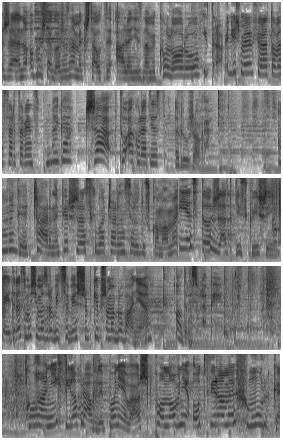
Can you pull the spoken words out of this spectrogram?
że no oprócz tego, że znamy kształty, ale nie znamy kolorów i trafiliśmy fioletowe serce, więc mega czad. Tu akurat jest różowe. O my god, czarny. Pierwszy raz chyba czarne serduszko mamy. I jest to rzadki squishy. Okej, teraz musimy zrobić sobie szybkie przemeblowanie. Od razu lepiej. Kochani, chwila prawdy, ponieważ ponownie otwieramy chmurkę,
